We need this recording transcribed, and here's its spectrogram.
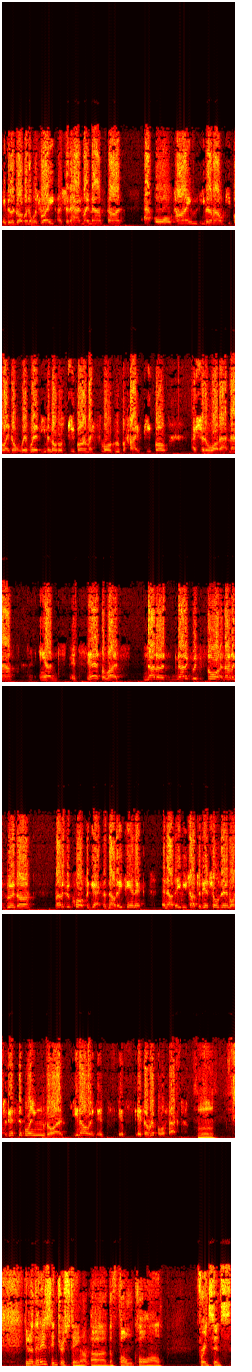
maybe the governor was right. I should have had my mask on at all times, even around people I don't live with. Even though those people are in my small group of five people, I should have wore that mask. And it's yeah, it's a lot. It's not a not a good thought, not a good uh, not a good call to get because now they panic and now they reach out to their children or to their siblings or you know it, it's it's it's a ripple effect. Hmm. You know, that is interesting. Uh, the phone call, for instance,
